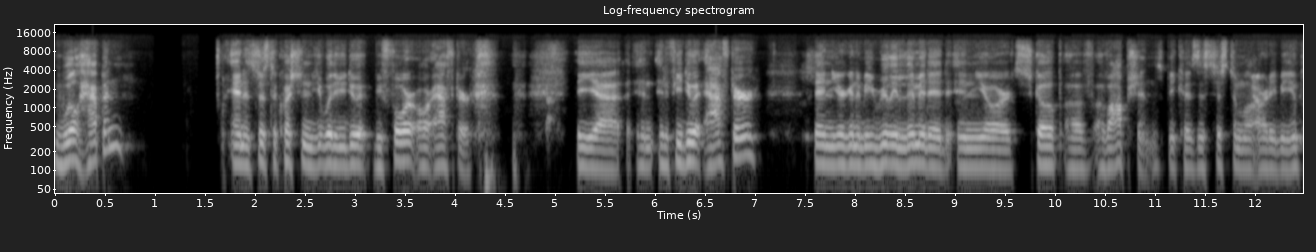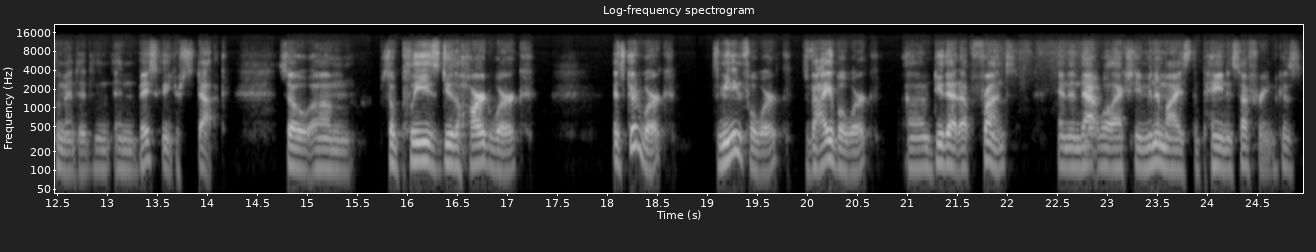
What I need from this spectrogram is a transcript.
will happen and it's just a question whether you do it before or after the uh, and, and, if you do it after then you're going to be really limited in your scope of, of options because the system will already be implemented and, and basically you're stuck. So um, so please do the hard work. It's good work. It's meaningful work. It's valuable work. Uh, do that up front and then that yeah. will actually minimize the pain and suffering. Because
